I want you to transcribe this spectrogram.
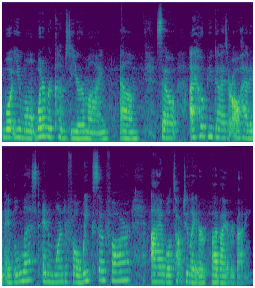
what you want, whatever comes to your mind. Um, so I hope you guys are all having a blessed and wonderful week so far. I will talk to you later. Bye-bye, everybody.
